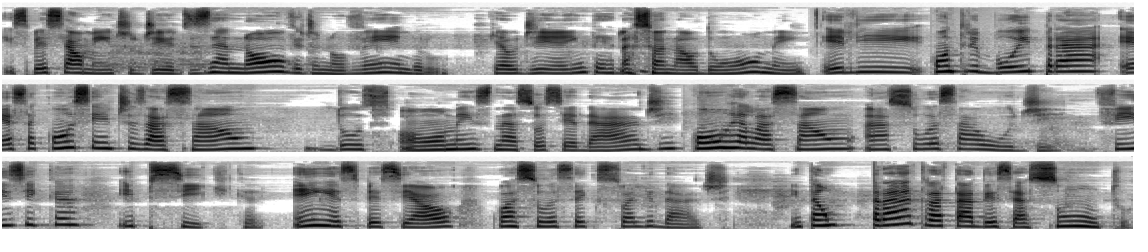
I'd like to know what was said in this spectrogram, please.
especialmente o dia 19 de novembro, que é o Dia Internacional do Homem, ele contribui para essa conscientização dos homens na sociedade com relação à sua saúde física e psíquica, em especial com a sua sexualidade. Então, para tratar desse assunto,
